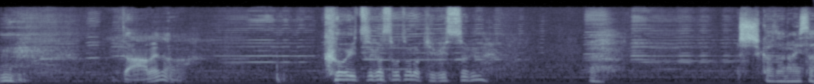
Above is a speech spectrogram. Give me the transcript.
Damn it. こいつが外の厳しさが。仕方ないさ。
